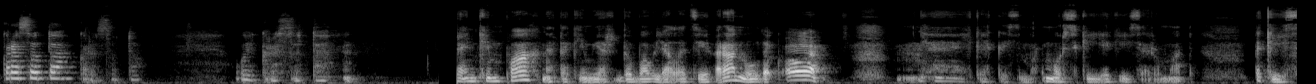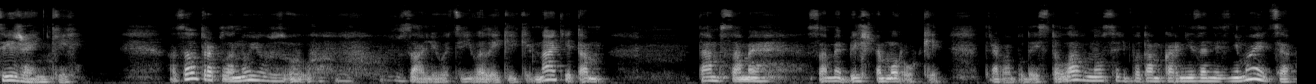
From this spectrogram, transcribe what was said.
красота, красота. Ой, красота. Женьким пахне, таким я ж додавала ці гранули. Так, о! Якийсь морський якийсь аромат. Такий свіженький. А завтра планую в, залі, у цій великій кімнаті, там, там саме, саме більше мороки. Треба буде і стола вносити, бо там карнізи не знімаються,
